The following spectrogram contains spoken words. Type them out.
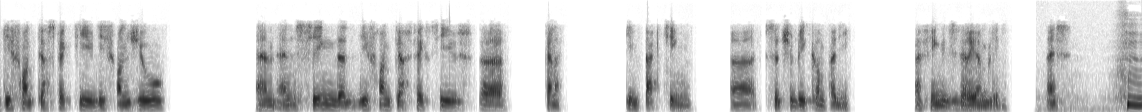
different perspective, different view, and and seeing that different perspective uh, kind of impacting uh, such a big company. I think it's very humbling. Nice. Hmm.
